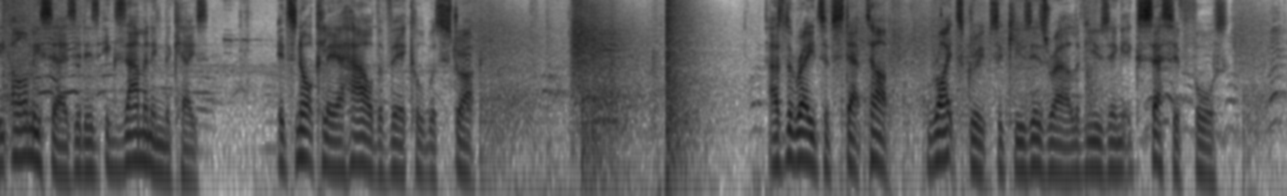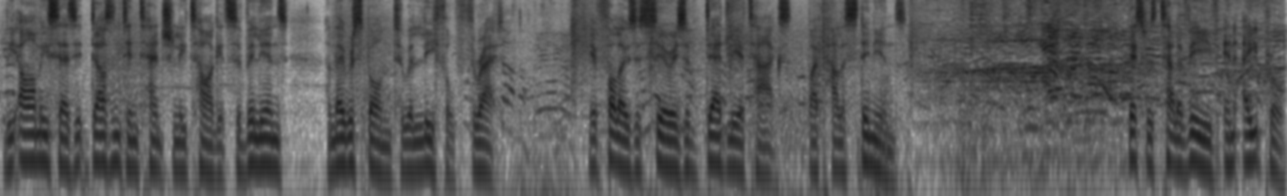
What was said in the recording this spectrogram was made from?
The army says it is examining the case. It's not clear how the vehicle was struck. As the raids have stepped up, rights groups accuse Israel of using excessive force. The army says it doesn't intentionally target civilians and they respond to a lethal threat. It follows a series of deadly attacks by Palestinians. This was Tel Aviv in April.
